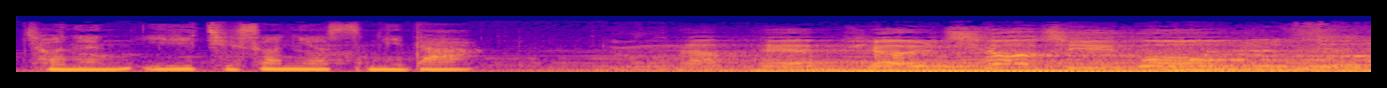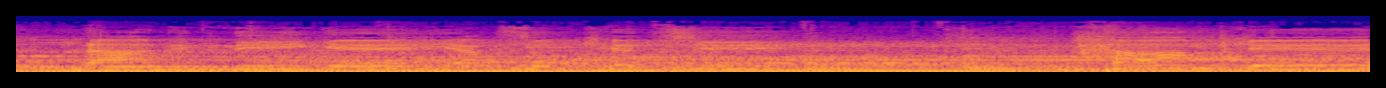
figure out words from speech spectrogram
저는 이지선이었습니다. 눈앞에 펼쳐지고 나는 네게 약속했지. 함께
